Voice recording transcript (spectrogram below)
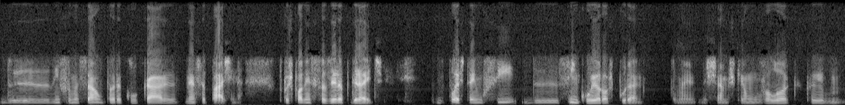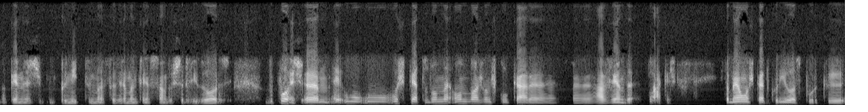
de, de, informação para colocar nessa página. Depois podem-se fazer upgrades. Depois tem um FII de 5 euros por ano. Também achamos que é um valor que apenas permite fazer a manutenção dos servidores. Depois, um, é, o, o, aspecto de onde, onde, nós vamos colocar a, a, à venda placas também é um aspecto curioso, porque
